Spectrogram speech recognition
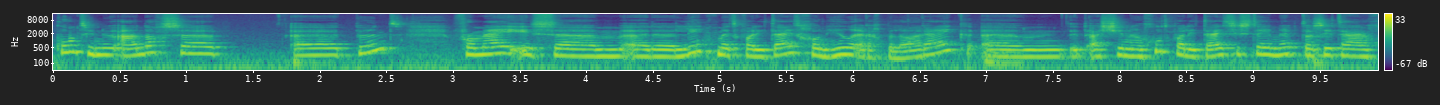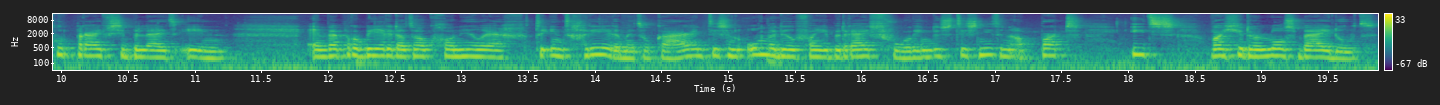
continu aandachtspunt. Voor mij is um, de link met kwaliteit gewoon heel erg belangrijk. Um, als je een goed kwaliteitssysteem hebt, dan zit daar een goed privacybeleid in. En wij proberen dat ook gewoon heel erg te integreren met elkaar. En het is een onderdeel van je bedrijfsvoering, dus het is niet een apart iets wat je er los bij doet.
